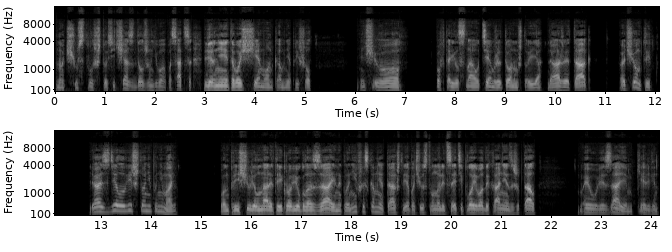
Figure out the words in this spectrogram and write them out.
но чувствовал, что сейчас должен его опасаться, вернее того, с чем он ко мне пришел. —— Ничего, — повторил Снаут тем же тоном, что и я. — Даже так? О чем ты? Я сделал вид, что не понимаю. Он прищурил налитые кровью глаза и, наклонившись ко мне так, что я почувствовал на лице тепло его дыхания, зашептал. — Мы увязаем, Кельвин.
